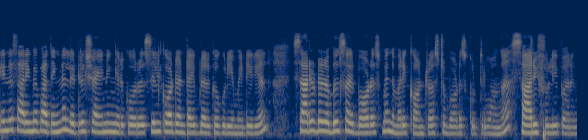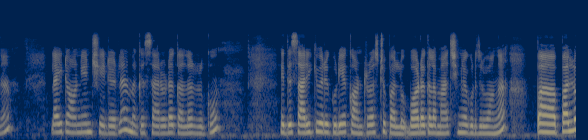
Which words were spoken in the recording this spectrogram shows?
இந்த சாரியுமே பார்த்தீங்கன்னா லிட்டில் ஷைனிங் இருக்குது ஒரு சில்க் காட்டன் டைப்பில் இருக்கக்கூடிய மெட்டீரியல் சாரியோட டபுள் சைட் பார்டர்ஸுமே இந்த மாதிரி கான்ட்ராஸ்ட் பார்டர்ஸ் கொடுத்துருவாங்க. சாரி ஃபுல்லி பாருங்கள் லைட் ஆனியன் ஷேடடில் நமக்கு சாரோட கலர் இருக்கும். இது சரிக்கு வரக்கூடிய கான்ட்ராஸ்ட் பல்லு பார்டர் கலர் மேட்சிங்கில் கொடுத்துருவாங்க. ப பல்லு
